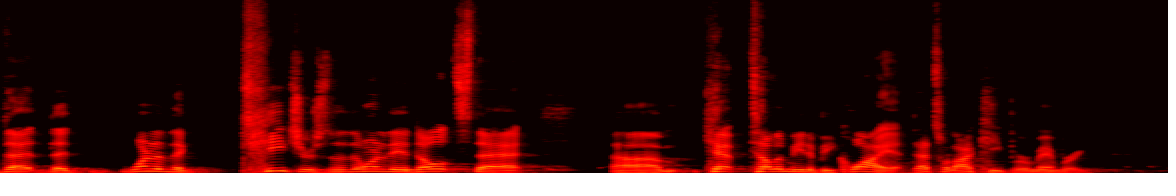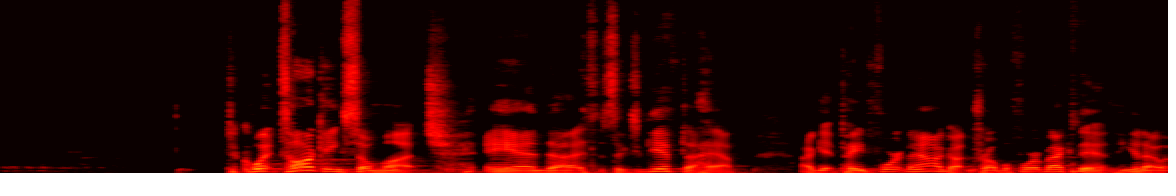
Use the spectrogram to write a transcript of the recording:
that that one of the teachers, one of the adults that um, kept telling me to be quiet. That's what I keep remembering. To quit talking so much, and uh, it's a gift I have. I get paid for it now. I got in trouble for it back then, you know.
